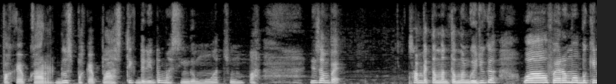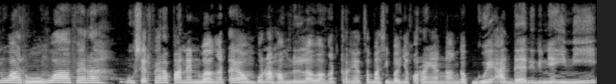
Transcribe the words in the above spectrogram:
pakai kardus pakai plastik dan itu masih nggak muat sumpah jadi sampai sampai teman-teman gue juga wow Vera mau bikin warung. Wah Vera buset Vera panen banget. Eh ya ampun alhamdulillah banget. Ternyata masih banyak orang yang nganggap gue ada di dunia ini.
